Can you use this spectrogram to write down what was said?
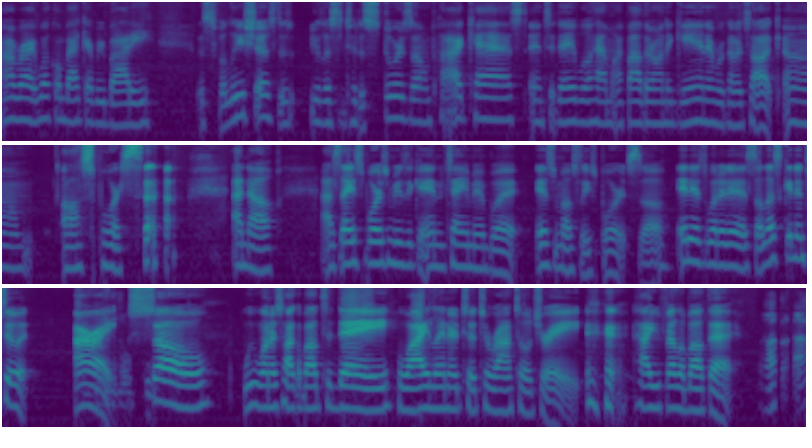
All right, welcome back, everybody. Is Felicia. You're listening to the Steward Zone Podcast, and today we'll have my father on again, and we're going to talk um, all sports. I know. I say sports, music, and entertainment, but it's mostly sports, so it is what it is. So let's get into it. All right, so we want to talk about today Kawhi Leonard to Toronto trade. How you feel about that? I, th- I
